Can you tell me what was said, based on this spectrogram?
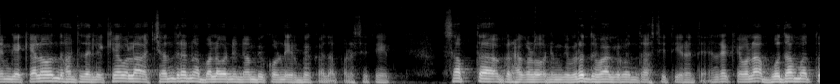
ನಿಮಗೆ ಕೆಲವೊಂದು ಹಂತದಲ್ಲಿ ಕೇವಲ ಚಂದ್ರನ ಬಲವನ್ನು ನಂಬಿಕೊಂಡು ಇರಬೇಕಾದ ಪರಿಸ್ಥಿತಿ. ಸಪ್ತ ಗ್ರಹಗಳು ನಿಮಗೆ ವಿರುದ್ಧವಾಗಿರುವಂಥ ಸ್ಥಿತಿ ಇರುತ್ತೆ. ಅಂದರೆ ಕೇವಲ ಬುಧ ಮತ್ತು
